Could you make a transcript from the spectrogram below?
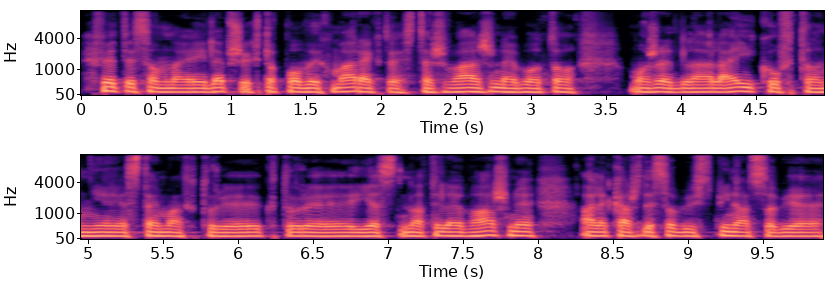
Chwyty są najlepszych topowych marek, to jest też ważne, bo to może dla laików to nie jest temat, który, który jest na tyle ważny, ale każdy sobie wspinacz sobie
